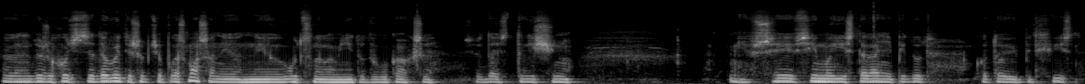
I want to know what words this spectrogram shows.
Але не дуже хочеться давити, щоб ця пластмаса не, не руцнула мені тут в руках ще. Щось дасть тріщину. І всі, всі мої старання підуть котові під хвіст.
